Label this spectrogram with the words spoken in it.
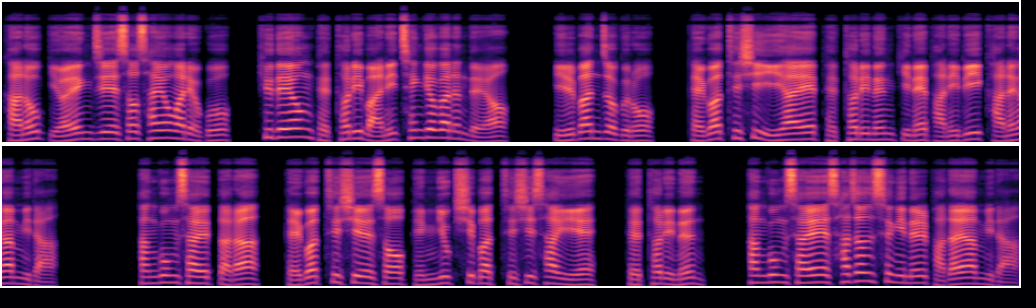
간혹 여행지에서 사용하려고 휴대용 배터리 많이 챙겨가는데요. 일반적으로 100와트시 이하의 배터리는 기내 반입이 가능합니다. 항공사에 따라 100와트시에서 160와트시 사이의 배터리는 항공사의 사전 승인을 받아야 합니다.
